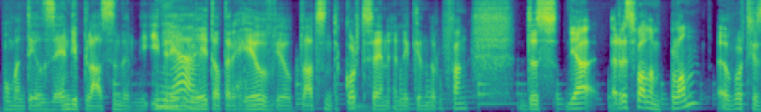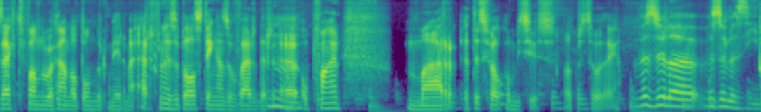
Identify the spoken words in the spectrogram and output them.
momenteel zijn die plaatsen er niet. Iedereen Ja. weet dat er heel veel plaatsen tekort zijn in de kinderopvang. Dus ja, er is wel een plan. Er wordt gezegd van, we gaan dat onder meer met erfenisbelasting en zo verder Mhm. eh, opvangen. Maar het is wel ambitieus, laten we het zo zeggen. We zullen, we zullen zien.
